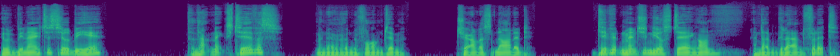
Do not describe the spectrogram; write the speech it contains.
It would be nice to still be here. Then that makes two of us, Minerva informed him. Charles nodded. Dippet mentioned you're staying on, and I'm glad for it.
